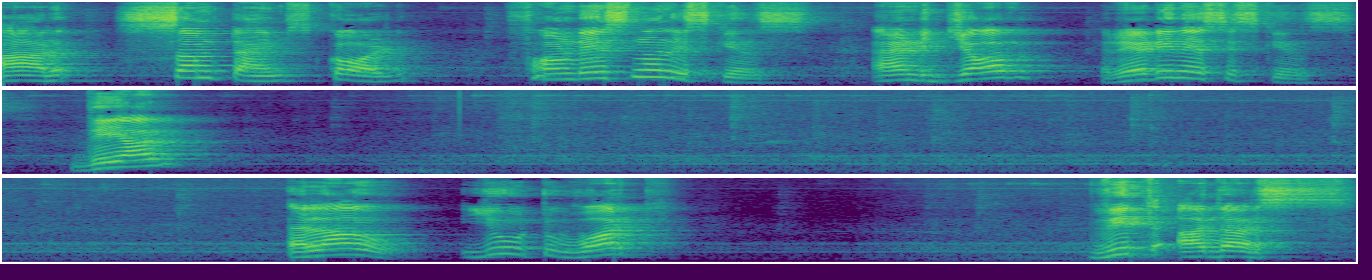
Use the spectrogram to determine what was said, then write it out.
are sometimes called foundational skills and job readiness skills they are allow you to work with others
